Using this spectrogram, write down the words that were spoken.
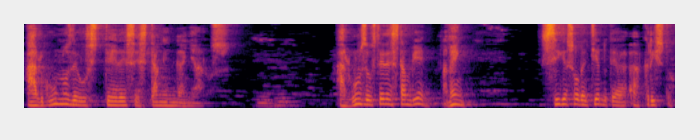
Algunos de ustedes están engañados. Algunos de ustedes están bien. Amén. Sigue sometiéndote a, Cristo.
